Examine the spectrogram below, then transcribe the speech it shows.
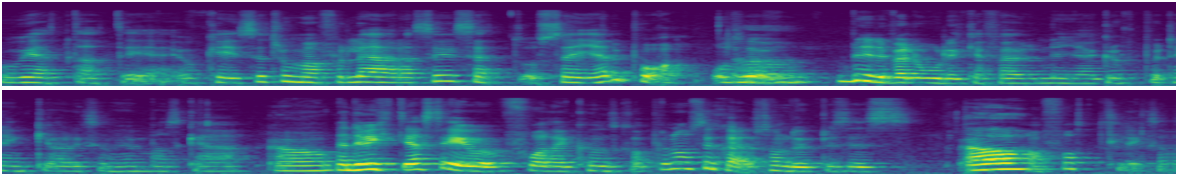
Och veta att det är okej. Så jag tror man får lära sig sätt att säga det på. Och så Ja. blir det väl olika för nya grupper tänker jag, liksom hur man ska... Ja. Men det viktigaste är ju att få den kunskapen om sig själv som du precis Ja, har fått. Liksom.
